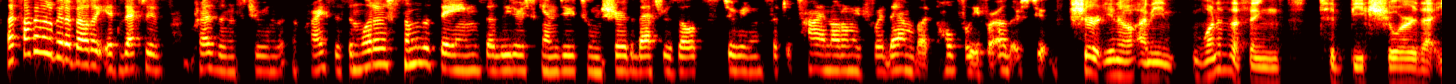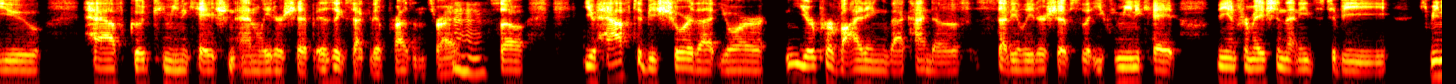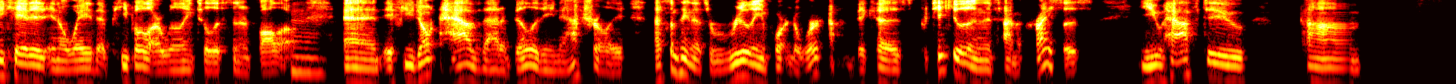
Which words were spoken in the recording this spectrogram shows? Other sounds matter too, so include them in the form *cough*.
let's talk a little bit about executive presence during a crisis and what are some of the things that leaders can do to ensure the best results during such a time not only for them but hopefully for others too sure you know i mean one of the things to be sure that you have good communication and leadership is executive presence right mm-hmm. so you have to be sure that you're you're providing that kind of steady leadership so that you communicate the information that needs to be communicated in a way that people are willing to listen and follow. Mm. And if you don't have that ability naturally, that's something that's really important to work on because, particularly in the time of crisis, you have to, um,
